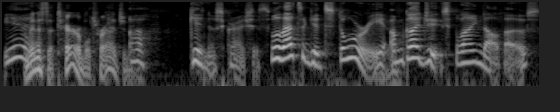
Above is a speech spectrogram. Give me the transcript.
Yeah. I mean, it's a terrible tragedy. Oh, goodness gracious. Well, that's a good story. I'm glad you explained all those.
